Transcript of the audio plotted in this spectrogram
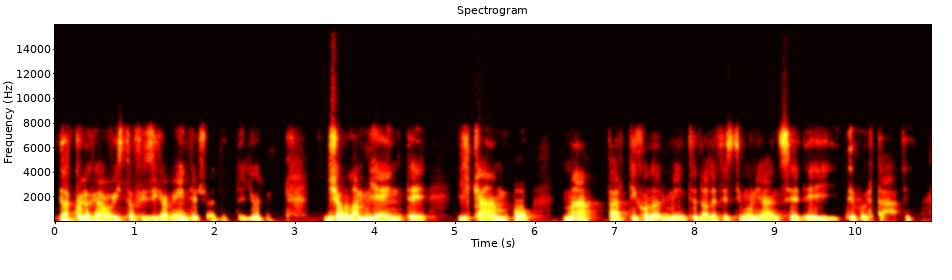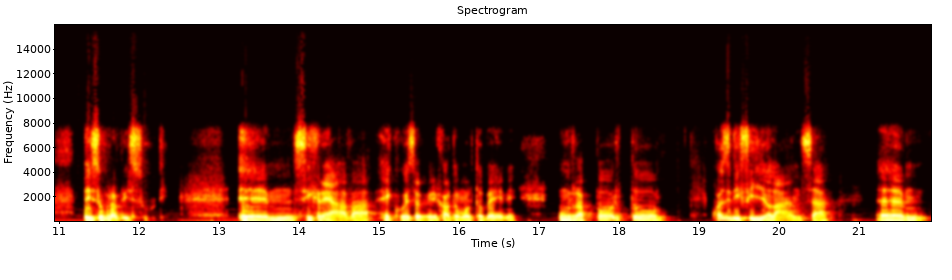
da quello che avevano visto fisicamente, cioè degli, diciamo, l'ambiente, il campo, ma particolarmente dalle testimonianze dei deportati, dei sopravvissuti. Ehm, si creava, ecco questo mi ricordo molto bene, un rapporto quasi di figliolanza, ehm,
